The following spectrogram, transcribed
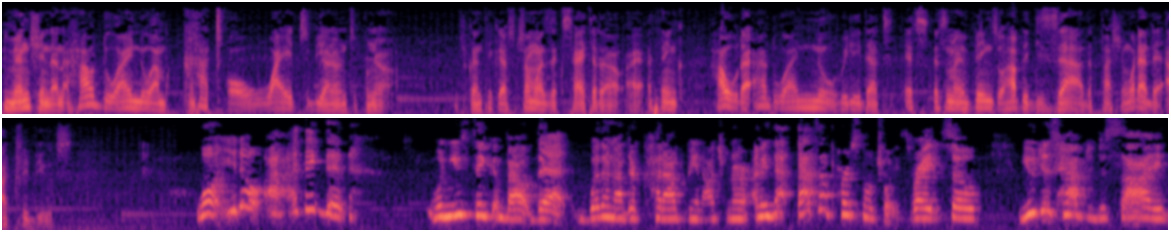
mentioned and how do I know I'm cut or white to be an entrepreneur? If you can take us, someone's excited, I, I think how would I, how do I know really that it's, it's my things or have the desire, the passion? What are the attributes? Well, you know, I, I think that when you think about that, whether or not they're cut out to be an entrepreneur, I mean, that, that's a personal choice, right? So you just have to decide,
